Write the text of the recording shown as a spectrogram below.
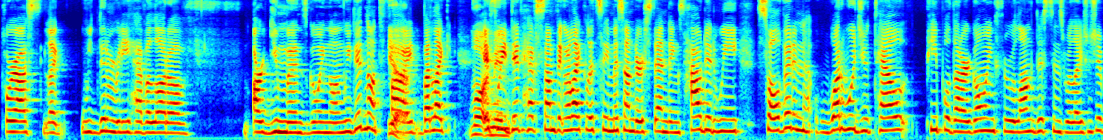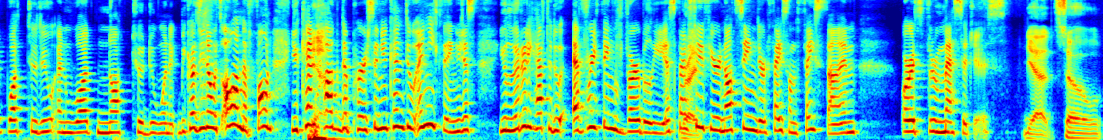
for us like we didn't really have a lot of arguments going on we did not Yeah. fight but like Well, I if we did have something or like let's say misunderstandings how did we solve it and what would you tell people that are going through long distance relationship what to do and what not to do when it because you know it's all on the phone you can't Yeah. hug the person you can't do anything you just you literally have to do everything verbally especially Right. if you're not seeing their face on facetime or it's through messages Yeah, so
